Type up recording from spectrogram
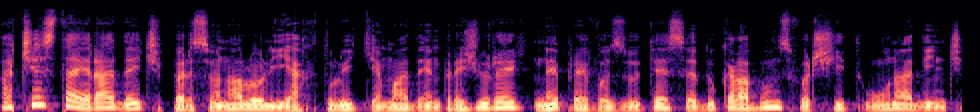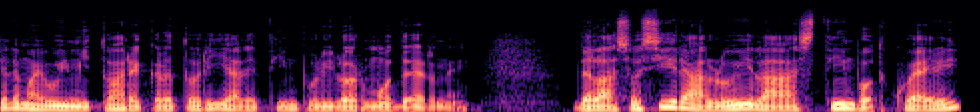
Acesta era deci personalul iahtului chemat de împrejurări neprevăzute să ducă la bun sfârșit una din cele mai uimitoare călătorii ale timpurilor moderne. De la sosirea lui la Steamboat Quarry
